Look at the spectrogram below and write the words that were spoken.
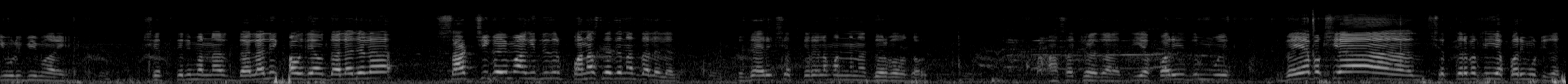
एवढी बिमारी आहे. शेतकरी म्हणणार दलाली खाऊ द्या. दलालीला साठची गाई मागितली तर पन्नासला देणार दलाल्याला तर डायरेक्ट शेतकऱ्याला म्हणणार ना दर बाबा जाऊ. असा खेळ झाला. व्यापारी जो मु- गयापेक्षा शेतकऱ्यापेक्षा व्यापारी मोठी झाली.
